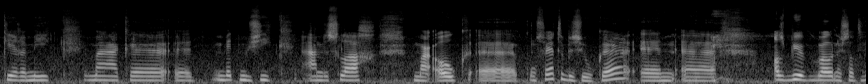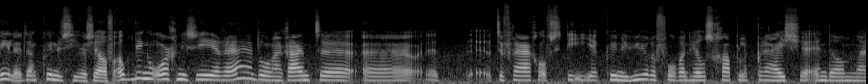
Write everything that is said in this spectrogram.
keramiek maken, met muziek aan de slag, maar ook concerten bezoeken. En als buurtbewoners dat willen, dan kunnen ze hier zelf ook dingen organiseren. Hè, door een ruimte uh, te vragen of ze die eh, kunnen huren voor een heel schappelijk prijsje. En dan uh,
